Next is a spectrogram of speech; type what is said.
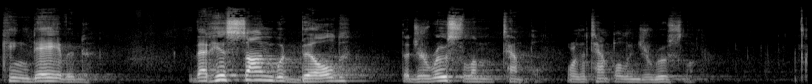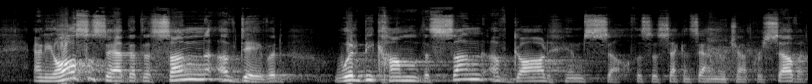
King David that his son would build the Jerusalem temple, or the temple in Jerusalem. And he also said that the son of David would become the son of God himself. This is 2 Samuel chapter 7.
